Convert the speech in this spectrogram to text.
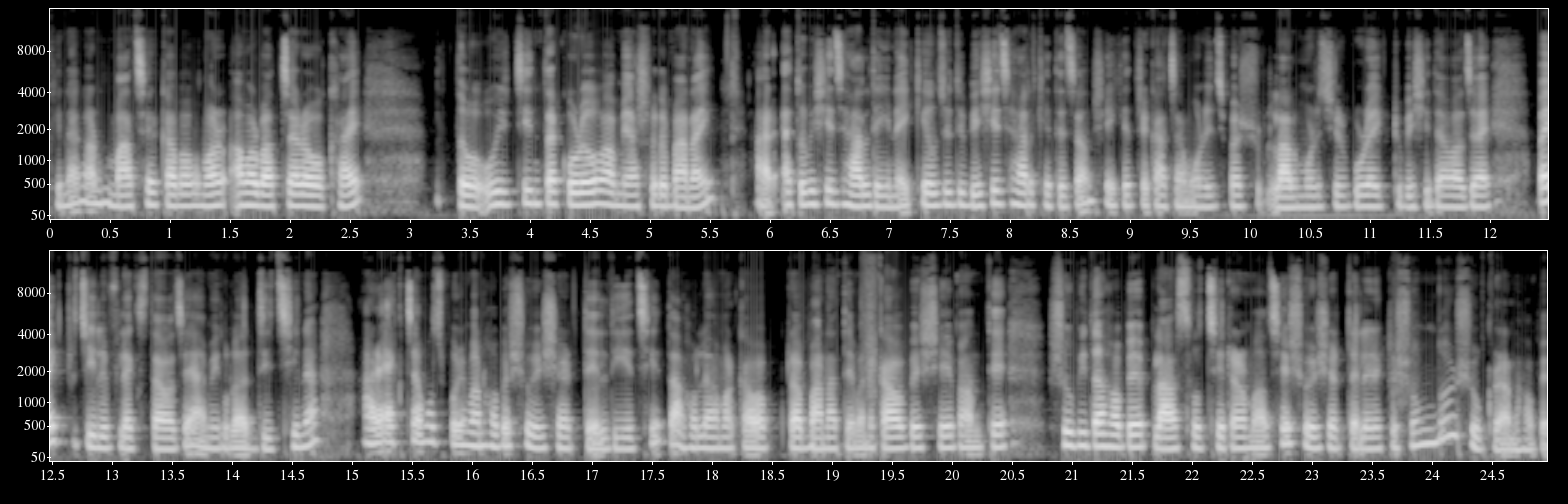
কিনা, কারণ মাছের কাবাব আমার আমার বাচ্চারাও খায়, তো ওই চিন্তা করেও আমি আসলে বানাই। আর এত বেশি ঝাল দিই নাই। কেউ যদি বেশি ঝাল খেতে চান সেই ক্ষেত্রে কাঁচামরিচ বা লাল মরিচের গুঁড়া একটু বেশি দেওয়া যায় বা একটু চিলি ফ্লেক্স দেওয়া যায়, আমি এগুলো আর দিচ্ছি না। আর এক চামচ পরিমাণ হবে সরিষার তেল দিয়েছি, তাহলে আমার কাবাবটা বানাতে মানে কাবাবের শেপ আনতে সুবিধা হবে। প্লাস হচ্ছে এটার মাঝে সরিষার তেলের একটা সুন্দর সুগ্রান হবে।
